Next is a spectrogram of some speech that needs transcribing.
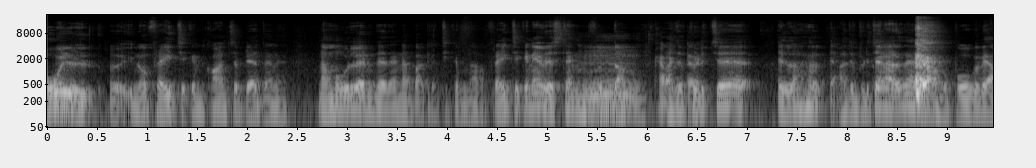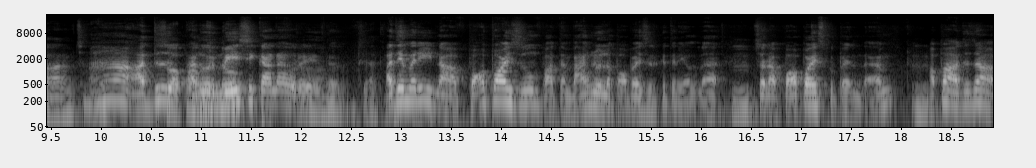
whole you know fried chicken கான்செப்டே அதுதானே. நம்ம ஊர்ல இருந்தது என்ன பட்டர் சிக்கன் தான். ஃப்ரைட் சிக்கனே வெஸ்டர்ன் ஃபுட் தான். அது பிடிச்சு எல்லாம் அது பிடிச்சனால தான் அவங்க போகவே ஆரம்பிச்சாங்க. அது அது ஒரு பேசிக்கான ஒரு இது. அதே மாதிரி நான் பாப்பாய்ஸும் பார்த்தேன். பெங்களூர்ல பாப்பாய்ஸ் இருக்கு தெரியும்ல. ஸோ நான் பாப்பாய்ஸ்க்கு போயிருந்தேன். அப்போ அதுதான்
